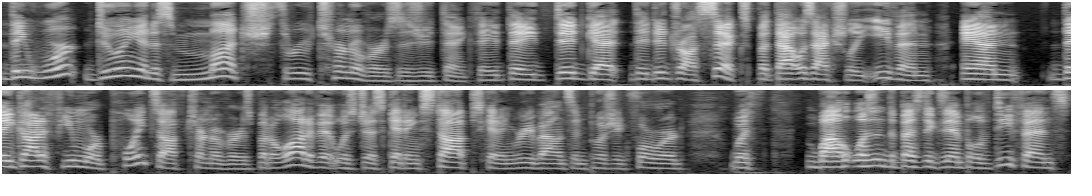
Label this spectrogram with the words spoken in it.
they weren't doing it as much through turnovers as you'd think. They they did get they did draw six, but that was actually even and they got a few more points off turnovers, but a lot of it was just getting stops, getting rebounds and pushing forward with while it wasn't the best example of defense,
